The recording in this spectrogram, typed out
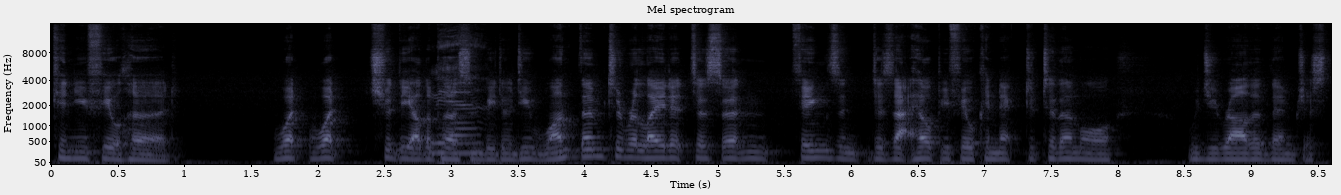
can you feel heard what what should the other person yeah. be doing? Do you want them to relate it to certain things, and does that help you feel connected to them, or would you rather them just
